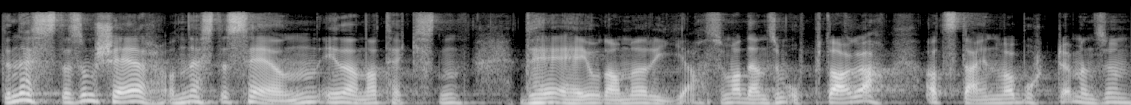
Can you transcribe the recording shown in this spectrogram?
Det neste som skjer, og den neste scenen i denne teksten, det er jo da Maria, som var den som oppdaga at steinen var borte, men som,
